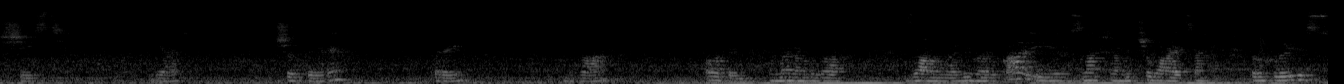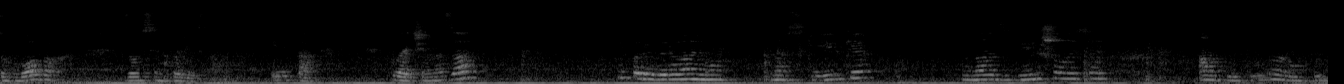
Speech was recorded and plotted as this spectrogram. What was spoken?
шість, п'ять. 4, 3, 2, 1. У мене була зламана ліва рука і значно відчувається рухливість в суглобах зовсім по-різному. І так, плечі назад. І перевіряємо, наскільки у нас збільшилася амплітуда рухів.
